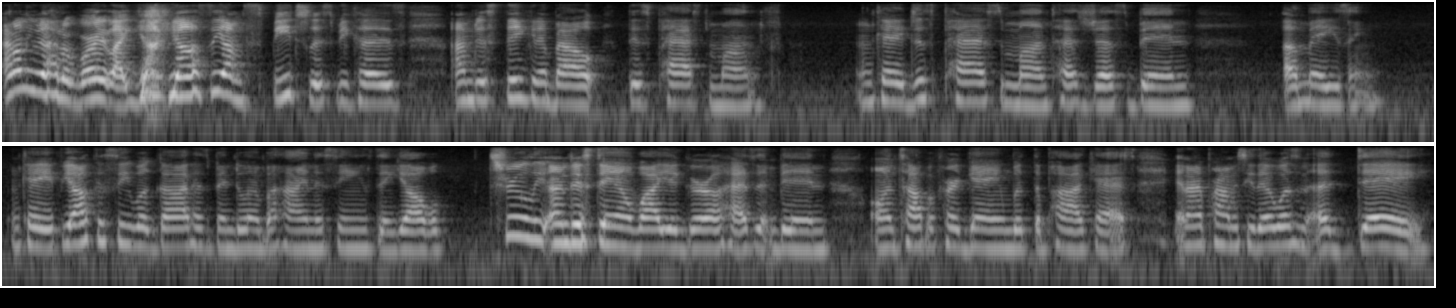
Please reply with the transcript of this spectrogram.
I don't even know how to word it. Like, y'all, y'all see, I'm speechless because I'm just thinking about this past month. Okay, just past month has just been amazing. Okay, if y'all can see what God has been doing behind the scenes, then y'all will truly understand why your girl hasn't been on top of her game with the podcast. And I promise you, there wasn't a day,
